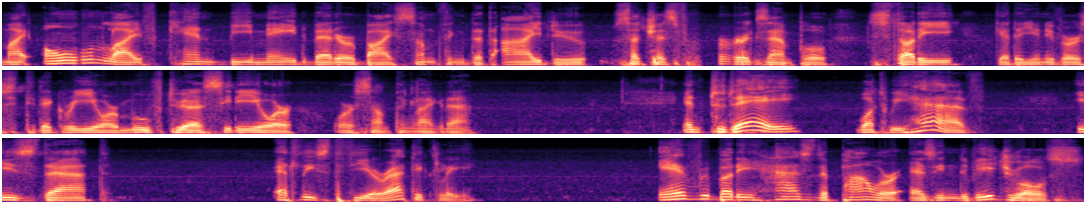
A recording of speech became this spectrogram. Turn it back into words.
My own life can be made better by something that I do, such as, for example, study, get a university degree, or move to a city, or, or something like that. And today, what we have is that, at least theoretically, everybody has the power as individuals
